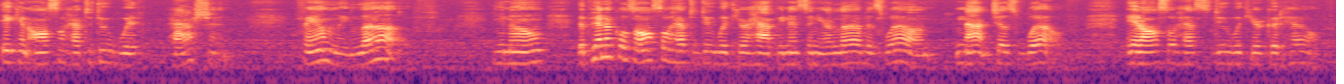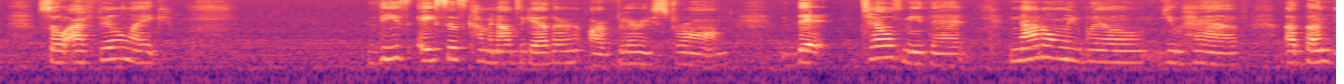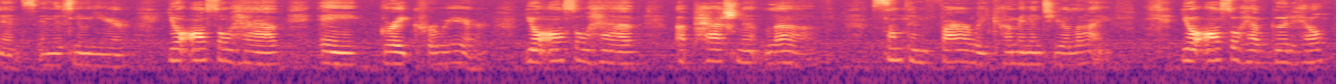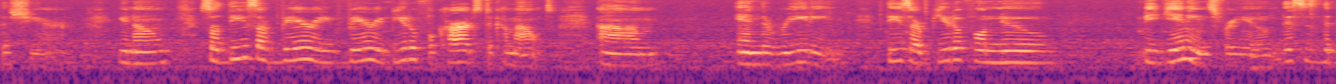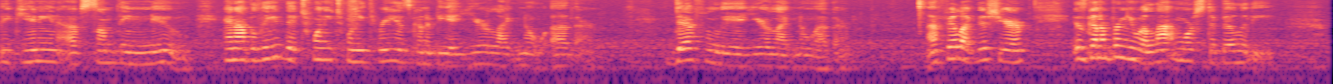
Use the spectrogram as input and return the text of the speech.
It can also have to do with passion, family, love. You know, the Pentacles also have to do with your happiness and your love as well, not just wealth. It also has to do with your good health. So I feel like these aces coming out together are very strong. That tells me that not only will you have abundance in this new year, you'll also have a great career. You'll also have a passionate love, something fiery coming into your life. You'll also have good health this year, you know. So these are very, very beautiful cards to come out um, in the reading. These are beautiful new beginnings for you. This is the beginning of something new. And I believe that 2023 is going to be a year like no other. Definitely a year like no other. I feel like this year is going to bring you a lot more stability,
